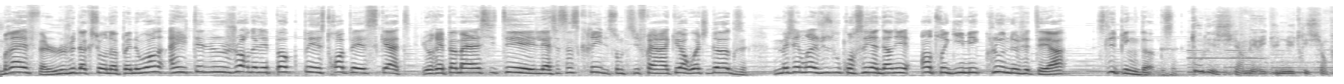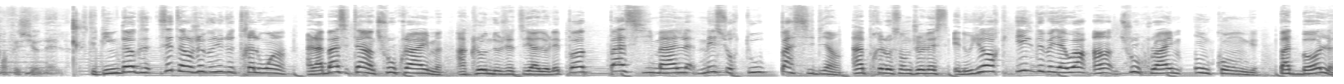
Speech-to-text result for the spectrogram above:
Bref, le jeu d'action en open world a été le genre de l'époque PS3, PS4. Il y aurait pas mal à citer les Assassin's Creed, son petit frère hacker Watch Dogs, mais j'aimerais juste vous conseiller un dernier entre guillemets clone de GTA, Sleeping Dogs. Tous les chiens méritent une nutrition professionnelle. Sleeping Dogs, c'est un jeu venu de très loin. À la base, c'était un true crime, un clone de GTA de l'époque, pas si mal, mais surtout pas si bien. Après Los Angeles et New York, il devait y avoir un true crime Hong Kong. Pas de bol,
